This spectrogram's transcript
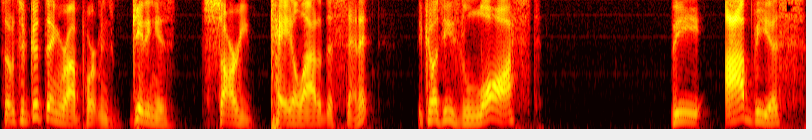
So it's a good thing Rob Portman's getting his sorry tail out of the Senate because he's lost the obvious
